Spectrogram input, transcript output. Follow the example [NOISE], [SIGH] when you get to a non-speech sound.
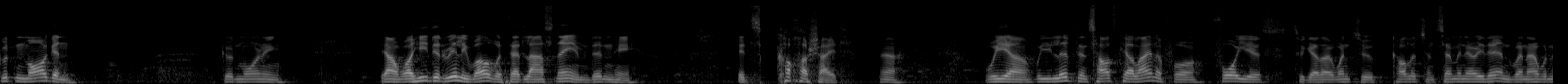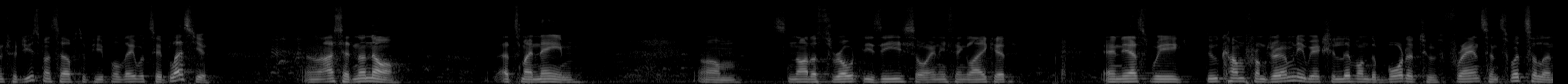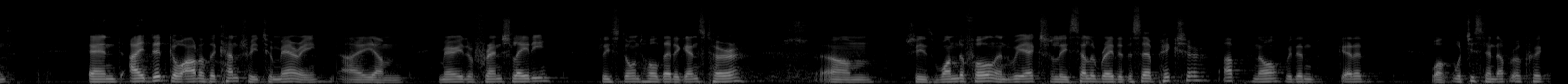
Guten Morgen. Good morning. Yeah, well, he did really well with that last name, didn't he? It's Kocherscheid. Yeah. We, uh, we lived in South Carolina for four years together. I went to college and seminary there, and when I would introduce myself to people, they would say, Bless you. And I said, No, no, that's my name. Um, it's not a throat disease or anything like it. And yes, we do come from Germany. We actually live on the border to France and Switzerland. And I did go out of the country to marry. I um, married a French lady. Please don't hold that against her. Um, she's wonderful, and we actually celebrated. Is there a picture up? No, we didn't get it. Well, would you stand up real quick?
